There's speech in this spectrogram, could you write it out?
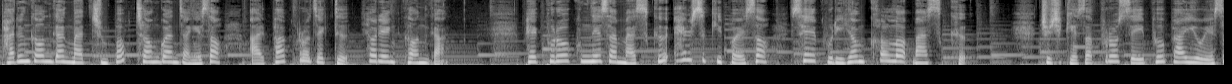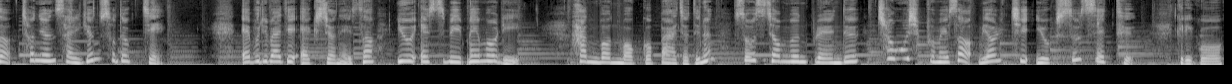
바른 건강 맞춤법 정관장에서 알파 프로젝트 혈행 건강 100% 국내산 마스크 헬스키퍼에서 새 부리형 컬러 마스크 주식회사 프로세이프 바이오에서 천연 살균 소독제 에브리바디 액션에서 USB 메모리 한 번 먹고 빠져드는 소스 전문 브랜드 청우식품에서 멸치 육수 세트 그리고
